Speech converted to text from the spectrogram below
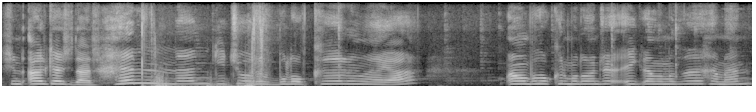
Şimdi arkadaşlar hemen geçiyoruz blok kırmaya. Ama blok kırmadan önce ekranımızı hemen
